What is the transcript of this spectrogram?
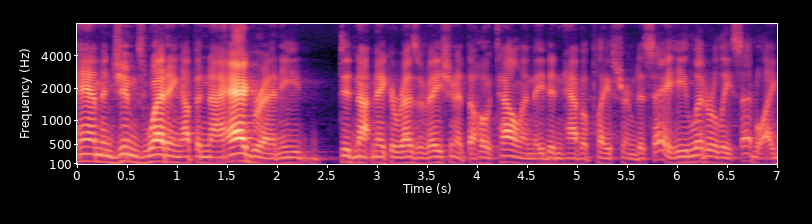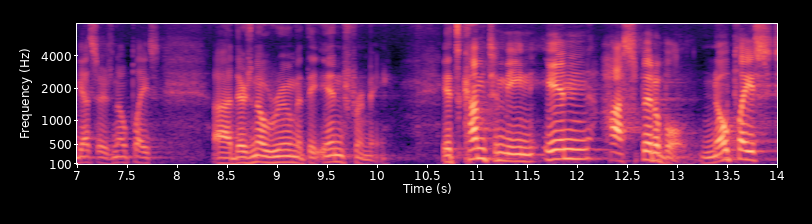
Pam and Jim's wedding up in Niagara, and he did not make a reservation at the hotel, and they didn't have a place for him to stay. He literally said, Well, I guess there's no place, uh, there's no room at the inn for me. It's come to mean inhospitable. No place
